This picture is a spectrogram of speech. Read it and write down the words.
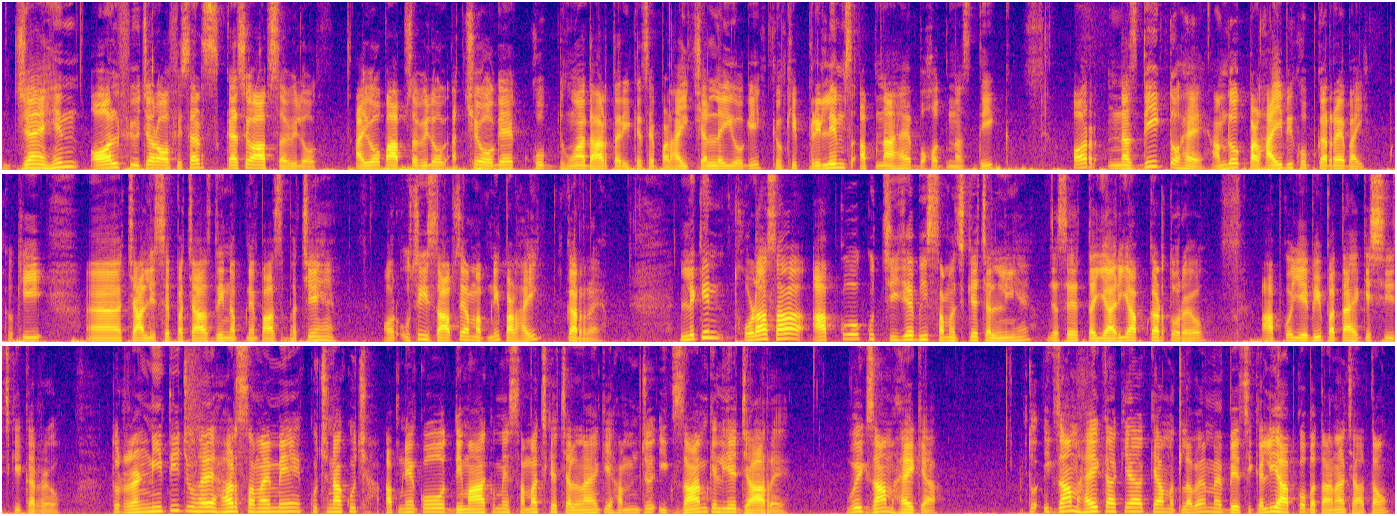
जय Hind all future officers कैसे हो आप सभी लोग? आई होप आप सभी लोग अच्छे होंगे, खूब धुआंधार तरीके से पढ़ाई चल रही होगी, क्योंकि प्रीलिम्स अपना है बहुत नज़दीक। और नज़दीक तो है, हम लोग पढ़ाई भी खूब कर रहे हैं भाई, क्योंकि चालीस से पचास दिन अपने पास बचे हैं, और उसी हिसाब से हम अपनी पढ़ाई कर रहे हैं। लेकिन थोड़ा सा आपको कुछ चीज़ें भी समझ के चलनी है, जैसे तैयारी आप कर तो रहे हो, आपको ये भी पता है किस चीज़ की कर रहे हो। तो रणनीति जो है हर समय में कुछ ना कुछ अपने को दिमाग में समझ के चलना है कि हम जो एग्ज़ाम के लिए जा रहे वो एग्ज़ाम है क्या? तो एग्ज़ाम है का क्या क्या मतलब है? मैं बेसिकली आपको बताना चाहता हूँ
